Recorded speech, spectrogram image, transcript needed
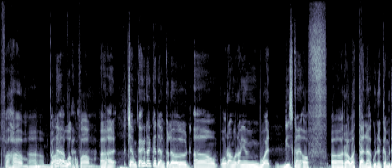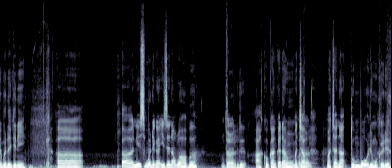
Faham. Ah, pernah- Baru aku faham. Uh, macam kadang-kadang kalau uh, orang-orang yang buat this kind of uh, rawatan lah gunakan benda-benda gini. Uh, uh, ni semua dengan izin Allah apa? Betul. Dia, aku kadang-kadang macam Betul. macam nak tumbuk je muka dia.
